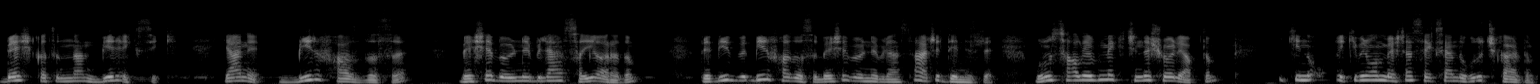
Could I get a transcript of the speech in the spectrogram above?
5 katından 1 eksik. Yani bir fazlası 5'e bölünebilen sayı aradım. Ve bir, bir fazlası 5'e bölünebilen sadece denizli. Bunu sağlayabilmek için de şöyle yaptım. 2015'ten 89'u çıkardım.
